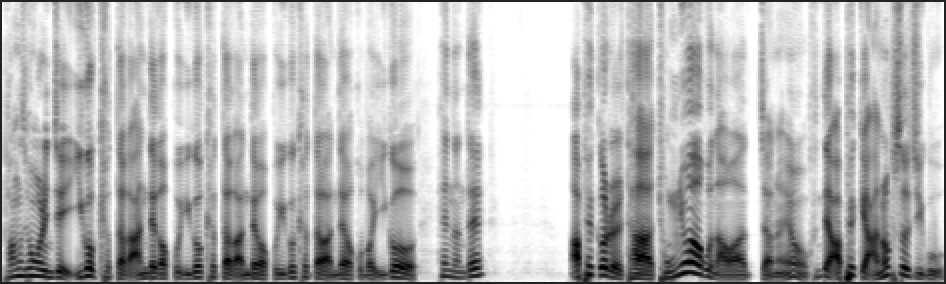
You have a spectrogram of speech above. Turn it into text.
방송을 이제 이거 켰다가 안 돼 갖고 이거 켰다가 안 돼 갖고 이거 켰다가 안 돼 갖고 막 이거 했는데 앞에 거를 다 종료하고 나왔잖아요. 근데 앞에 게 안 없어지고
